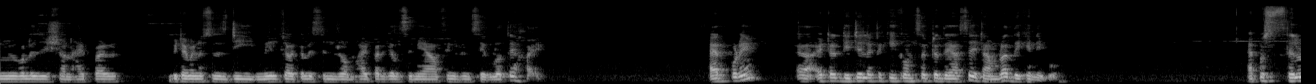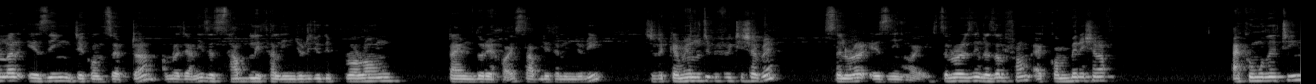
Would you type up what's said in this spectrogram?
immobilization hypervitaminosis D milk alkali syndrome hypercalcaemia ফিনফিনস এগুলোতে হয়। এরপরে এটা ডিটেল একটা কি কনসেপ্টে দেওয়া আছে, এটা আমরা দেখে নিব। এরপর সেলুলার এজিং যে কনসেপ্টটা আমরা জানি যে সাবলিথাল ইঞ্জুরি যদি প্রলং টাইম ধরে হয়, সাবলিথাল ইঞ্জুরি সেটা ক্যামিউলেটিভ ইফেক্ট হিসাবে cellular aging হয় cellular aging result from a combination of accumulating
